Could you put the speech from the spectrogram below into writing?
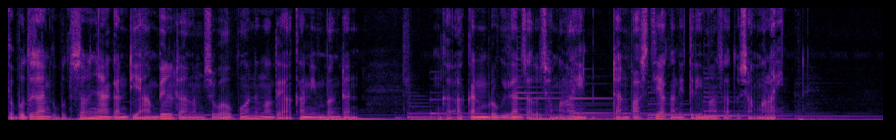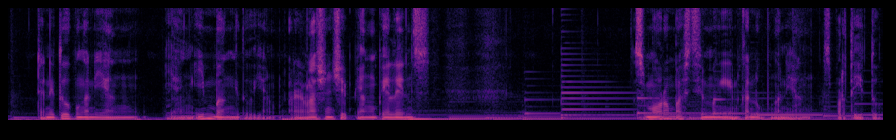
Keputusan-keputusan yang akan diambil dalam sebuah hubungan nanti akan imbang dan nggak akan merugikan satu sama lain. Dan pasti akan diterima satu sama lain. Dan itu hubungan yang yang imbang itu yang relationship yang balance semua orang pasti menginginkan hubungan yang seperti itu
